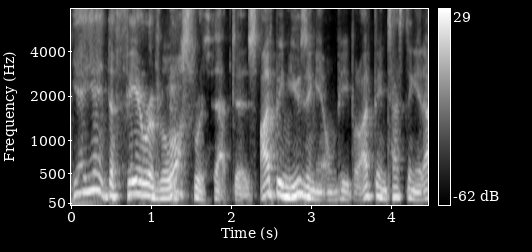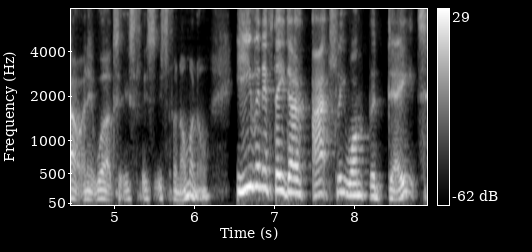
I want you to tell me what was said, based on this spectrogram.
Yeah, yeah, the fear of loss receptors. I've been using it on people. I've been testing it out, and it works. It's, it's, it's phenomenal. Even if they don't actually want the date,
